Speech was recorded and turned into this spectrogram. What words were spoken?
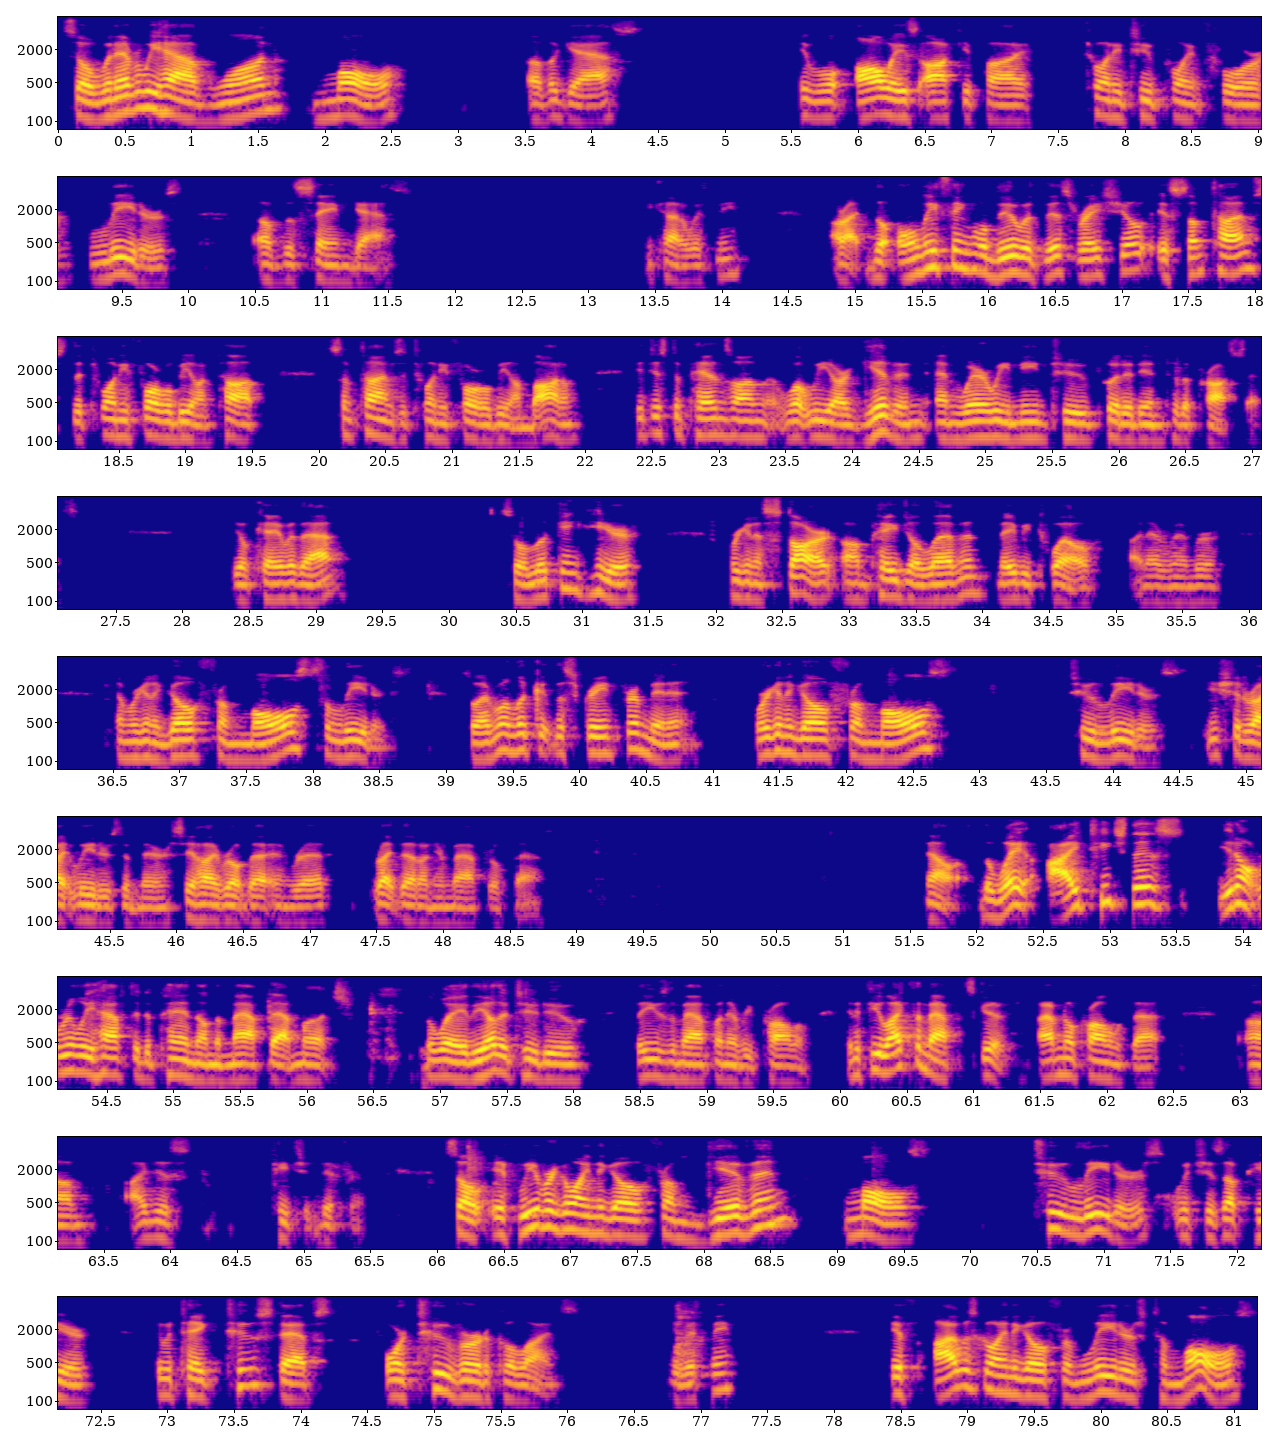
So whenever we have one mole of a gas it will always occupy 22.4 liters of the same gas. You kind of with me? All right, the only thing we'll do with this ratio is sometimes the 24 will be on top, sometimes the 24 will be on bottom. It just depends on what we are given and where we need to put it into the process. You okay with that? So looking here, we're gonna start on page 11, maybe 12, I never remember. And we're gonna go from moles to liters. So everyone look at the screen for a minute. We're going to go from moles to liters. You should write liters in there. See how I wrote that in red? Write that on your map real fast. Now, the way I teach this, you don't really have to depend on the map that much. The way the other two do, they use the map on every problem. And if you like the map, it's good. I have no problem with that. Um, I just teach it different. So if we were going to go from given moles, two liters, which is up here, it would take two steps or two vertical lines. You with me? If I was going to go from liters to moles,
